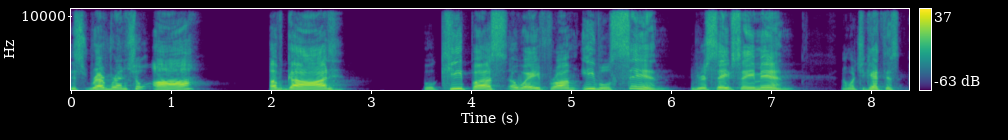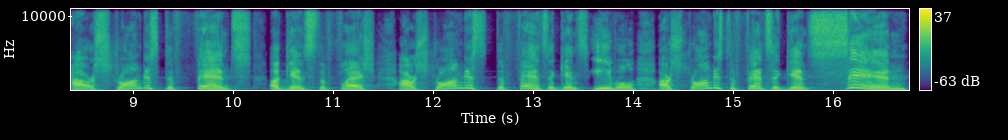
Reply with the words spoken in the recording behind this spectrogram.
This reverential awe of God will keep us away from evil, sin. If you're saved, say amen. I want you to get this. Our strongest defense against the flesh, our strongest defense against evil, our strongest defense against sin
